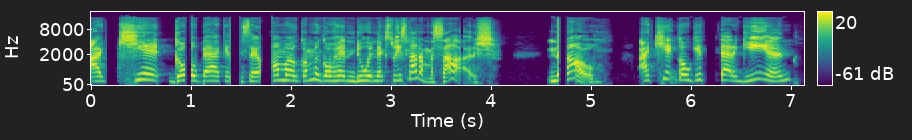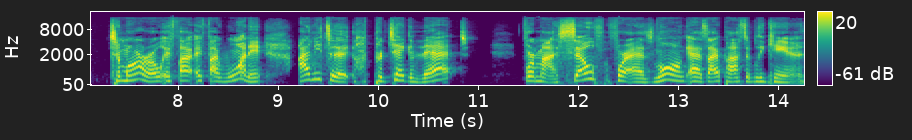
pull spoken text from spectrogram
I can't go back and say, I'm gonna, I'm gonna go ahead and do it next week. It's not a massage. No, I can't go get that again tomorrow if I if I want it. I need to protect that for myself for as long as I possibly can.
